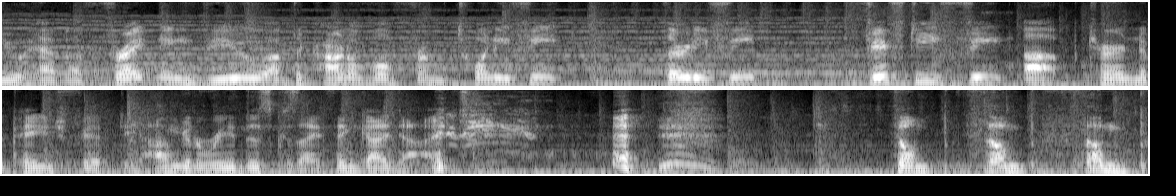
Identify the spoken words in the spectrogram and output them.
you have a frightening view of the carnival from 20 feet, 30 feet, 50 feet up. Turn to page 50. I'm gonna read this because I think I died. thump, thump, thump.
